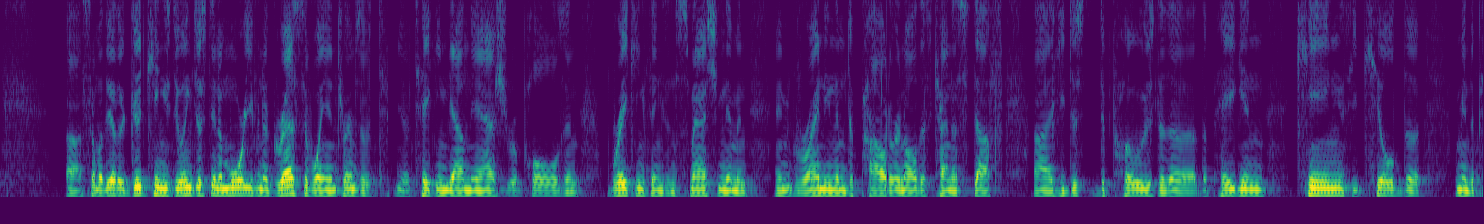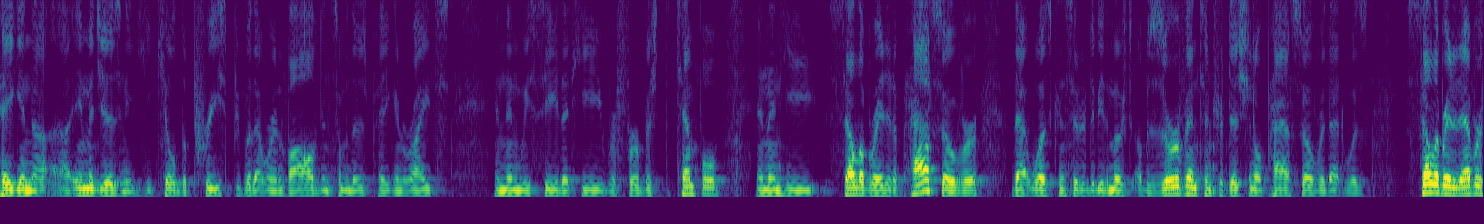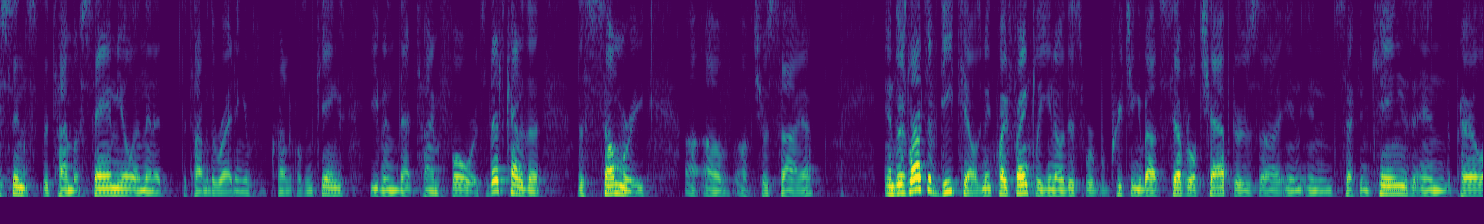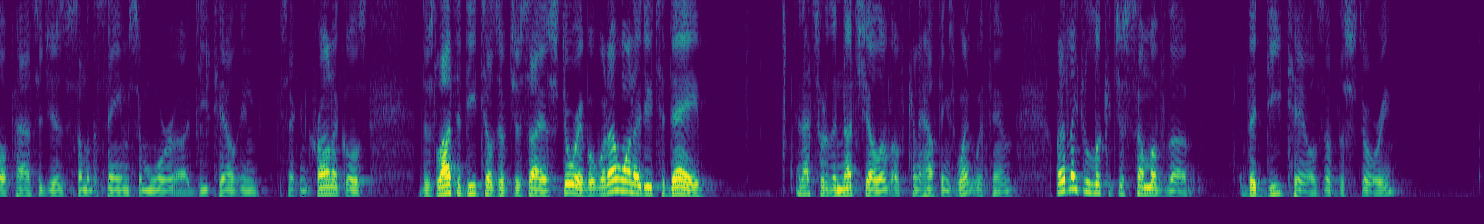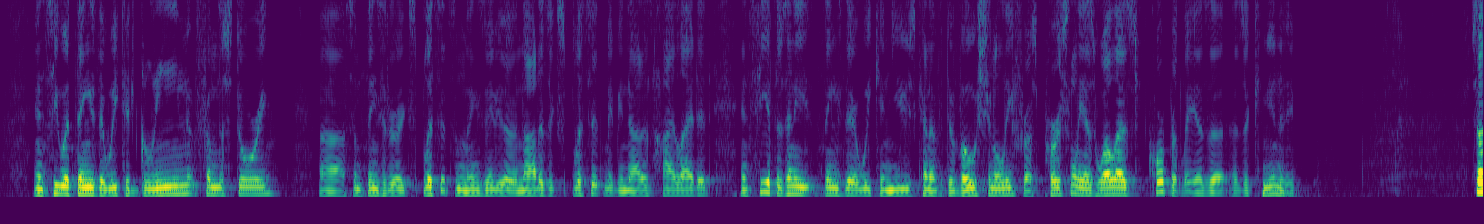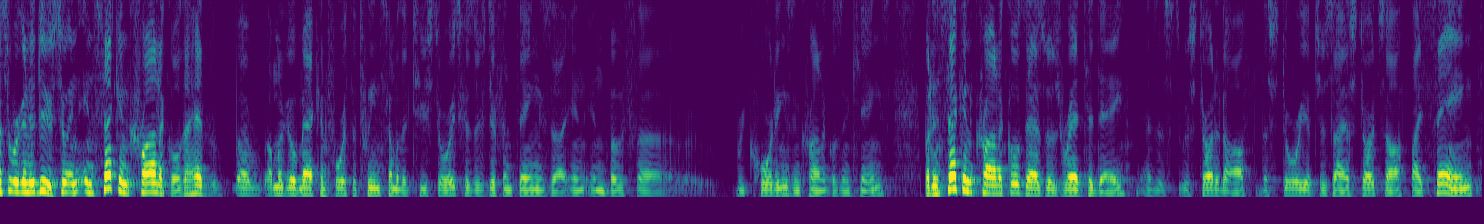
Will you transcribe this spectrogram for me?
Uh, some of the other good kings doing, just in a more even aggressive way in terms of you know, taking down the Asherah poles and breaking things and smashing them and, and grinding them to powder and all this kind of stuff. Uh, he just deposed the, the pagan kings. He killed the, I mean, the pagan uh, uh, images, and he, he killed the priests, people that were involved in some of those pagan rites. And then we see that he refurbished the temple, and then he celebrated a Passover that was considered to be the most observant and traditional Passover that was celebrated ever since the time of Samuel, and then at the time of the writing of Chronicles and Kings, even that time forward. So that's kind of the, the summary uh, of, of Josiah. And there's lots of details. I mean, quite frankly, you know, this we're preaching about several chapters uh, in in Second Kings and the parallel passages. Some of the same, some more uh, detail in Second Chronicles. There's lots of details of Josiah's story, but what I want to do today, and that's sort of the nutshell of, of kind of how things went with him, but I'd like to look at just some of the, the details of the story and see what things that we could glean from the story, uh, some things that are explicit, some things maybe that are not as explicit, maybe not as highlighted, and see if there's any things there we can use kind of devotionally for us personally as well as corporately as a, as a community. So that's what we're going to do. So in, in Second Chronicles, I had uh, I'm going to go back and forth between some of the two stories because there's different things uh, in in both uh, recordings and Chronicles and Kings. But in Second Chronicles, as was read today, as it was started off, the story of Josiah starts off by saying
